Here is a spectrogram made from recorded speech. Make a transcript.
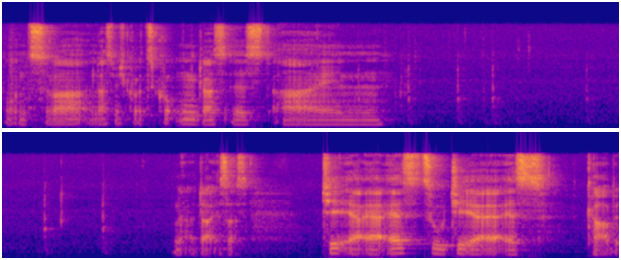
Und zwar, lass mich kurz gucken, das ist ein... Na, da ist das. TRRS zu TRRS Kabel.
